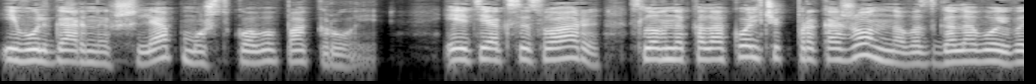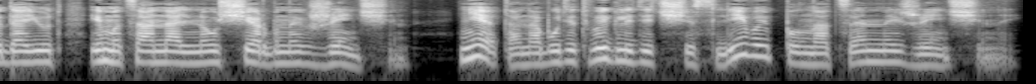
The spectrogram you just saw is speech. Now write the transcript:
и вульгарных шляп мужского покроя. Эти аксессуары, словно колокольчик прокаженного, с головой выдают эмоционально ущербных женщин. Нет, она будет выглядеть счастливой, полноценной женщиной.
